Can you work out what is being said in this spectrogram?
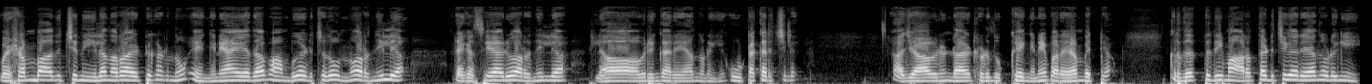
വിഷം ബാധിച്ച് നീല നിറമായിട്ട് കിടന്നു. എങ്ങനെയാ ഏതാ പാമ്പ് കടിച്ചതോ ഒന്നും അറിഞ്ഞില്ല. രഹസ്യം ആരും അറിഞ്ഞില്ല. എല്ലാവരും കരയാൻ തുടങ്ങി. കൂട്ടക്കരച്ചിൽ അജാവിനുണ്ടായിട്ടുള്ള ദുഃഖം എങ്ങനെ പറയാൻ പറ്റുക കൃതജ്ഞതി മാറത്തടിച്ച് കരയാൻ തുടങ്ങി.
